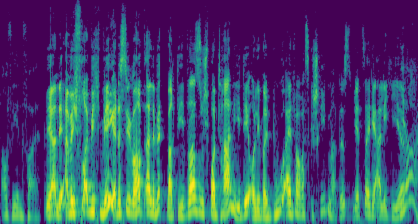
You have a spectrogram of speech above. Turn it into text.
Auf jeden Fall. Ja, nee, aber ich freue mich mega, dass ihr überhaupt alle mitmacht. Die war so eine spontane Idee, Olli, weil du einfach was geschrieben hattest. Und jetzt seid ihr alle hier. Ja.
